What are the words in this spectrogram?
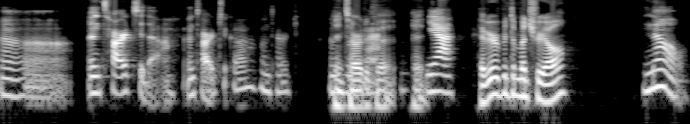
uh, Antarctica, Antarctica, Antarctica, Antarctica. Yeah. Have you ever been to Montreal? No,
